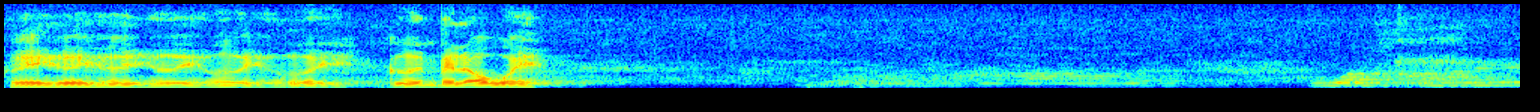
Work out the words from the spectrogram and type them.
เฮ้ยเฮ้ยเฮ้ยเฮ้ยเฮ้ยเฮ้ยเกินไปแล้วเว้ยวัวเขามาแล้ว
